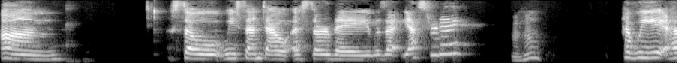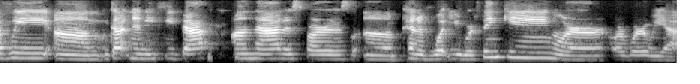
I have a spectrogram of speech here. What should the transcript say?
Um, so we sent out a survey. Was that yesterday? Mm-hmm. Have we have we um, gotten any feedback on that as far as um, kind of what you were thinking, or or where are we at?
